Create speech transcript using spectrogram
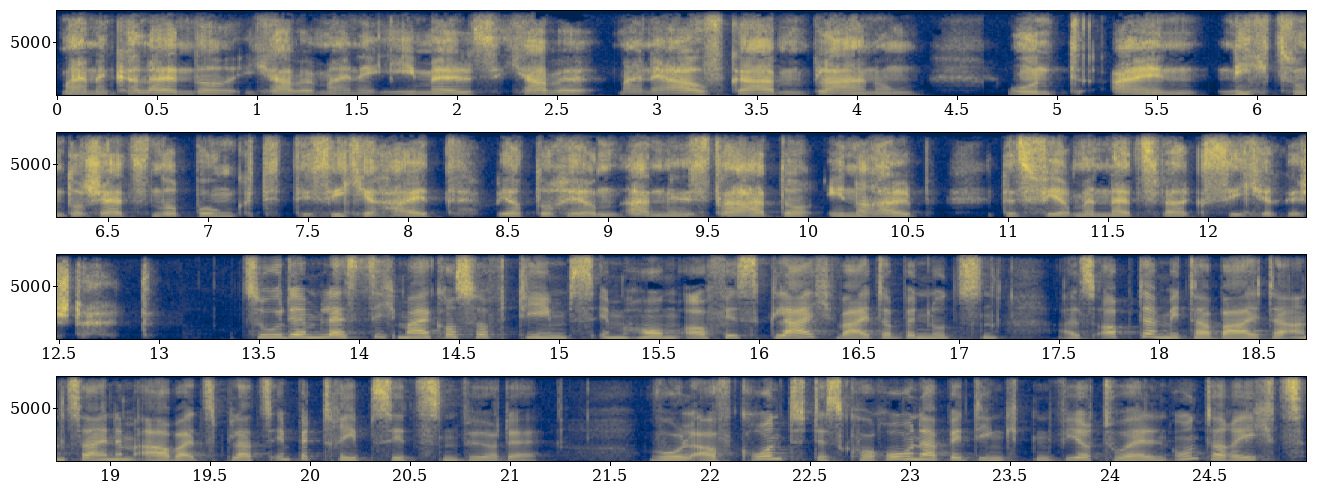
meinen Kalender, ich habe meine E-Mails, ich habe meine Aufgabenplanung und ein nicht zu unterschätzender Punkt, die Sicherheit wird durch Ihren Administrator innerhalb des Firmennetzwerks sichergestellt. Zudem lässt sich Microsoft Teams im Homeoffice gleich weiter benutzen, als ob der Mitarbeiter an seinem Arbeitsplatz im Betrieb sitzen würde. Wohl aufgrund des Corona-bedingten virtuellen Unterrichts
